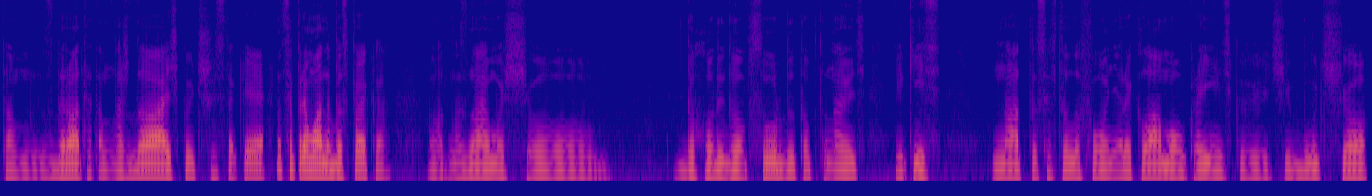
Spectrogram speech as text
там, здирати там, наждачку чи щось таке. Ну, це пряма небезпека. От, ми знаємо, що доходить до абсурду, тобто навіть якісь надписи в телефоні, реклама українською чи будь-що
